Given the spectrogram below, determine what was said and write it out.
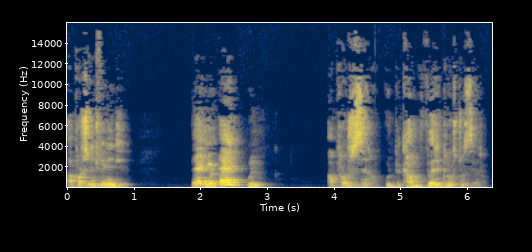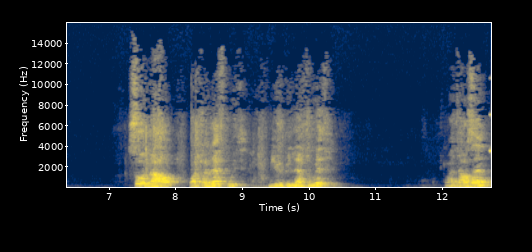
approach infinity, then your n will approach zero, will become very close to zero. So now what we're left with, you'll be left with 1000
